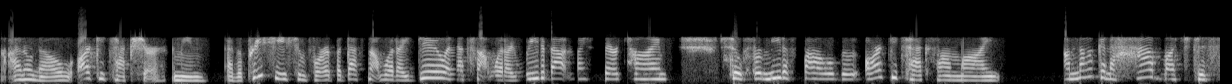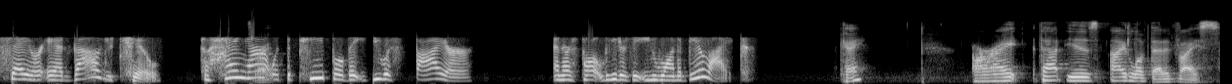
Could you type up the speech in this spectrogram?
I don't know, architecture. I mean, I have appreciation for it, but that's not what I do, and that's not what I read about in my spare time. So for me to follow the architects online, I'm not going to have much to say or add value to. So hang out right. with the people that you aspire and are thought leaders that you want to be like. Okay. All right. That is, I love that advice.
